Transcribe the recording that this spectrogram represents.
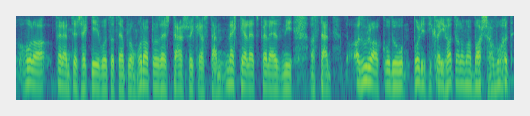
hol a ferenceseké volt a templom, hol a protestánsok, aztán meg kellett felezni, aztán az uralkodó politikai hatalom a basa volt,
